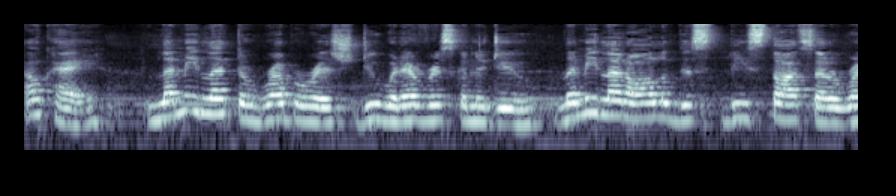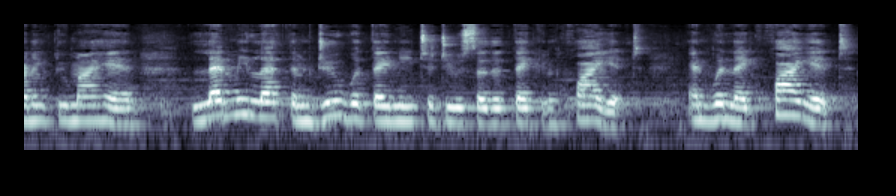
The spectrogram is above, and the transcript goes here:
okay, let me let the rubberish do whatever it's going to do. Let me let all of this these thoughts that are running through my head, let me let them do what they need to do so that they can quiet. And when they quiet,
